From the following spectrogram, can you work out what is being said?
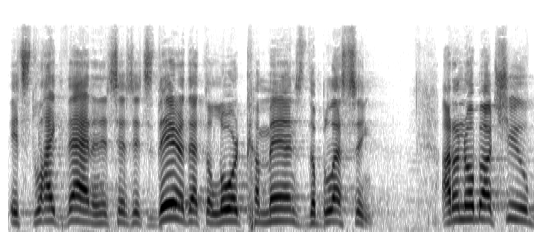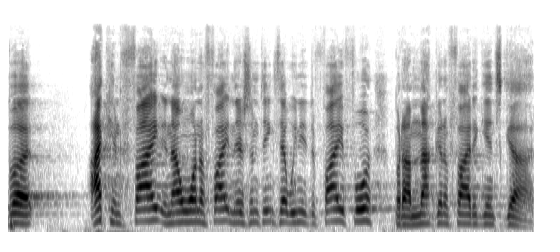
it's like that. And it says, it's there that the Lord commands the blessing. I don't know about you, but I can fight and I want to fight, and there's some things that we need to fight for, but I'm not going to fight against God.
